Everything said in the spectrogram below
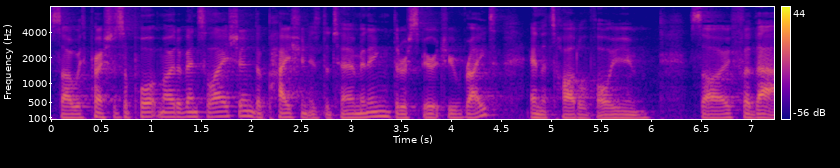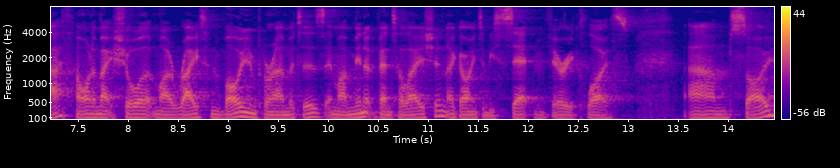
So, with pressure support mode of ventilation, the patient is determining the respiratory rate and the tidal volume. So, for that, I want to make sure that my rate and volume parameters and my minute ventilation are going to be set very close. Um, so,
